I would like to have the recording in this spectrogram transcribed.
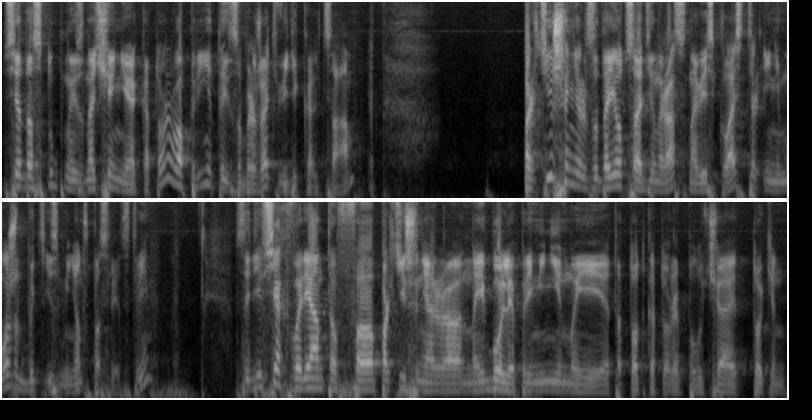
все доступные значения которого принято изображать в виде кольца. Partitioner задается один раз на весь кластер и не может быть изменен впоследствии. Среди всех вариантов partitioner наиболее применимый это тот, который получает токен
